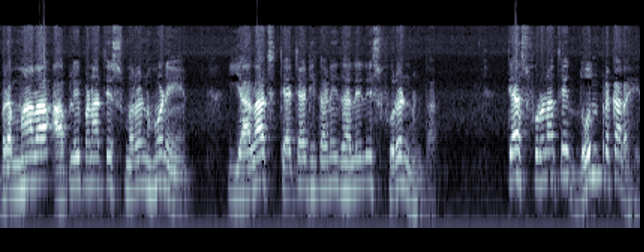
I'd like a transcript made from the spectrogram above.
ब्रह्माला आपलेपणाचे स्मरण होणे यालाच त्याच्या ठिकाणी झालेले स्फुरण म्हणतात. त्या स्फुरणाचे दोन प्रकार आहेत.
